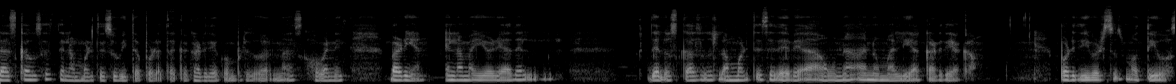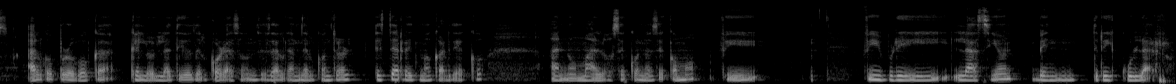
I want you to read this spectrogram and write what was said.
Las causas de la muerte súbita por ataque cardíaco en personas jóvenes varían. En la mayoría de los casos, la muerte se debe a una anomalía cardíaca. Por diversos motivos, algo provoca que los latidos del corazón se salgan del control. Este ritmo cardíaco anómalo se conoce como fibrilación ventricular.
